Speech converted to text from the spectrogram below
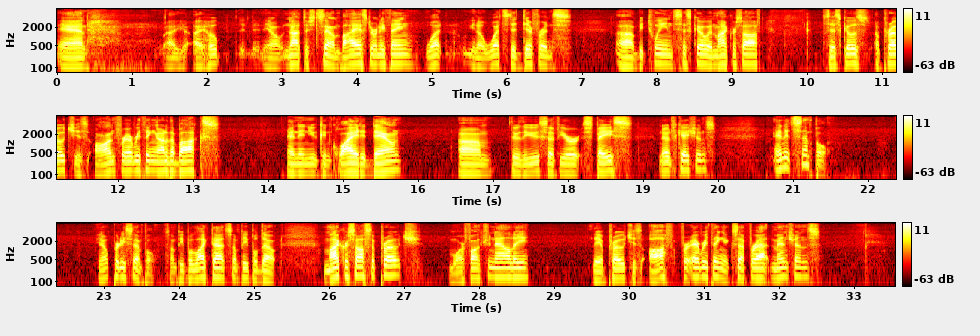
and I, I hope you know not to sound biased or anything. What you know, what's the difference uh, between Cisco and Microsoft? Cisco's approach is on for everything out of the box, and then you can quiet it down um, through the use of your space notifications, and it's simple. You know, pretty simple. Some people like that, some people don't. Microsoft's approach, more functionality. The approach is off for everything except for at mentions.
